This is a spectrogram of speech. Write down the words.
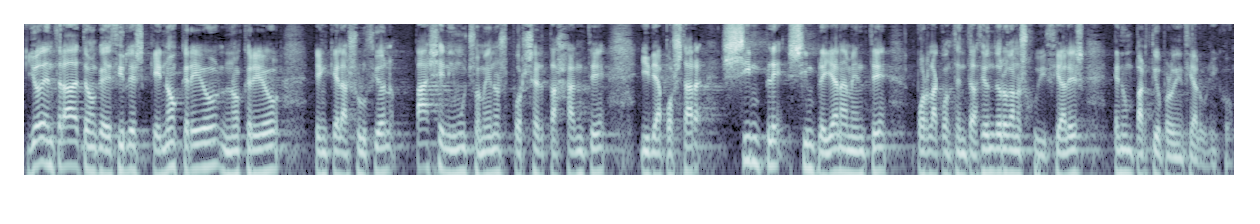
Yo de entrada tengo que decirles que no creo, no creo en que la solución pase ni mucho menos por ser tajante y de apostar simple, simple y llanamente por la concentración de órganos judiciales en un partido provincial único.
